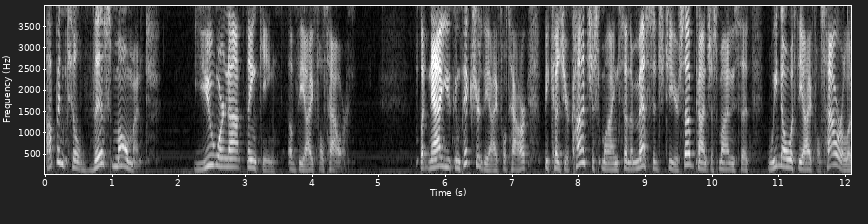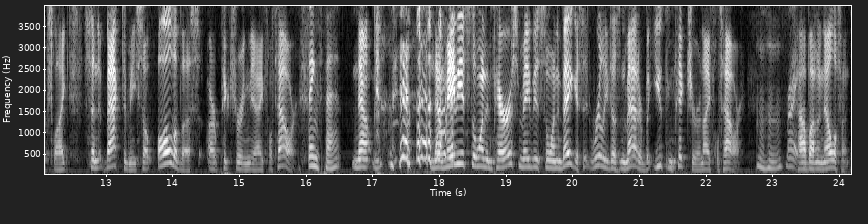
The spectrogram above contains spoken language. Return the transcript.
up until this moment, you were not thinking of the Eiffel Tower. But now you can picture the Eiffel Tower because your conscious mind sent a message to your subconscious mind and said, We know what the Eiffel Tower looks like. Send it back to me. So all of us are picturing the Eiffel Tower. Thanks, Pat. Now, now maybe it's the one in Paris, maybe it's the one in Vegas. It really doesn't matter, but you can picture an Eiffel Tower. Mm-hmm. Right. How about an elephant?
